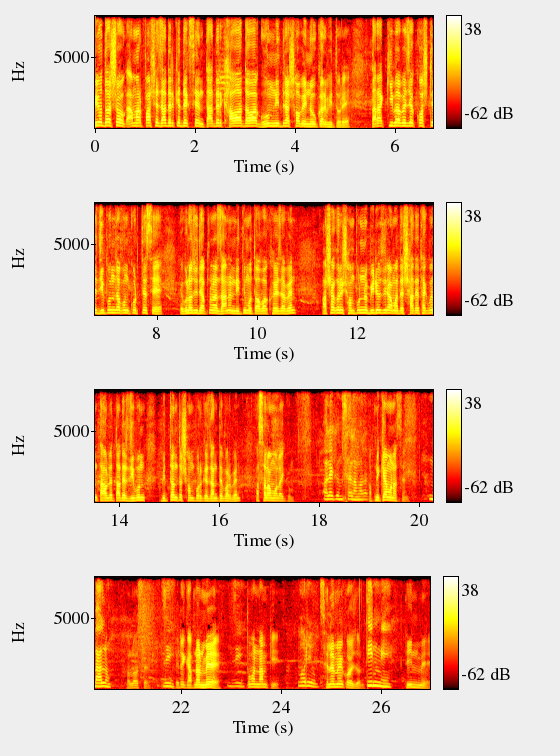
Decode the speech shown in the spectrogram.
প্রিয় দর্শক আমার পাশে যাদেরকে দেখছেন তাদের খাওয়া দাওয়া ঘুম নিদ্রা সবই নৌকার ভিতরে। তারা কীভাবে যে কষ্টে জীবনযাপন করতেছে এগুলো যদি আপনারা জানেন রীতিমতো অবাক হয়ে যাবেন। আশা করি সম্পূর্ণ ভিডিও জুড়ে আমাদের সাথে থাকবেন তাহলে তাদের জীবন বৃত্তান্ত সম্পর্কে জানতে পারবেন। আসসালামু আলাইকুম। ওয়ালাইকুম সালাম আর আপনি কেমন আছেন? ভালো। ভালো আছেন? জি। এটা কি আপনার মেয়ে? জি। তোমার নাম কি? মরিয়ম। ছেলে মেয়ে কয়জন? তিন মেয়ে। তিন মেয়ে।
